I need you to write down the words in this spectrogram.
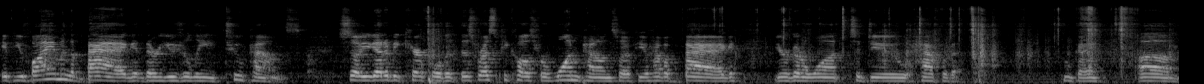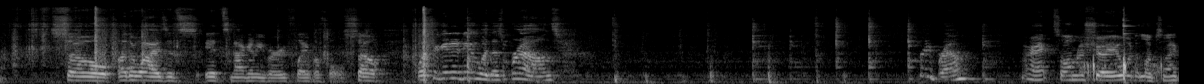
If you buy them in the bag, they're usually two pounds. So you got to be careful that this recipe calls for one pound. So if you have a bag, you're going to want to do half of it. Okay. Um, so otherwise, it's it's not going to be very flavorful. So what you're gonna do with this browns, pretty brown. All right, so I'm gonna show you what it looks like.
